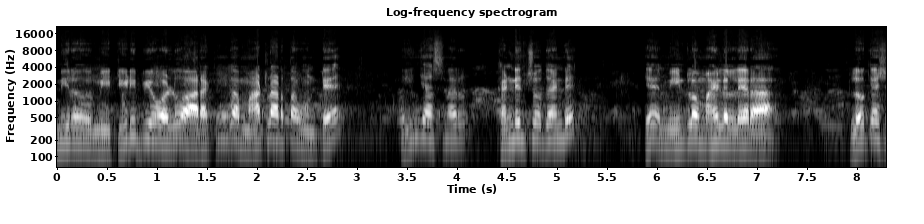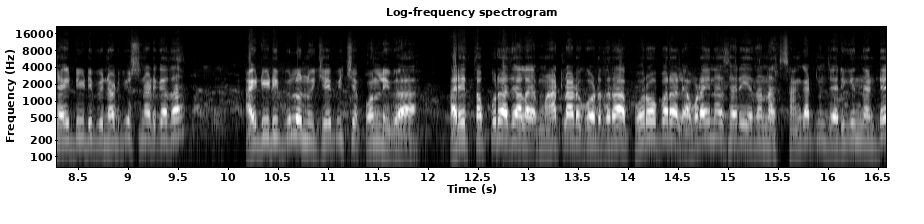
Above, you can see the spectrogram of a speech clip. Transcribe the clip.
మీరు మీ టీడీపీ వాళ్ళు ఆ రకంగా మాట్లాడుతూ ఉంటే ఏం చేస్తున్నారు? ఖండించొద్దండి ఏ మీ ఇంట్లో మహిళలు లేరా? లోకేష్ ఐటీడీపీ నడిపిస్తున్నాడు కదా? ఐటీడీపీలో నువ్వు చేపించే పనులు ఇవా? అరే తప్పురా అది అలా మాట్లాడకూడదురా. పూర్వపరాలు ఎవడైనా సరే ఏదైనా సంఘటన జరిగిందంటే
